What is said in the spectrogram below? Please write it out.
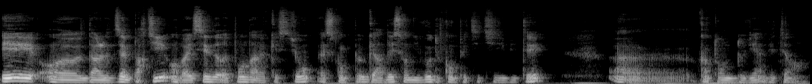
Et euh, dans la deuxième partie, on va essayer de répondre à la question est-ce qu'on peut garder son niveau de compétitivité euh, quand on devient vétéran?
